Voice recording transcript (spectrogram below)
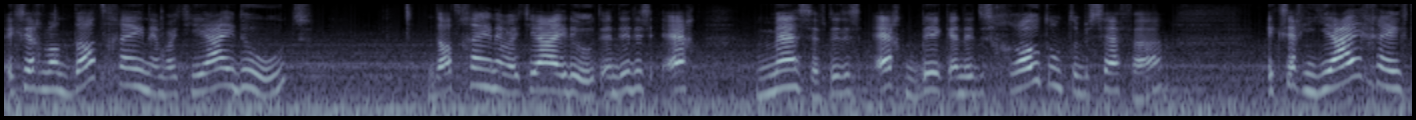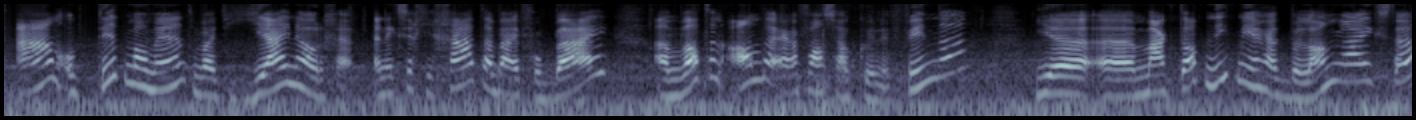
Ik zeg, want datgene wat jij doet, datgene wat jij doet, en dit is echt massive, dit is echt big en dit is groot om te beseffen. Ik zeg, jij geeft aan op dit moment wat jij nodig hebt. En ik zeg, je gaat daarbij voorbij aan wat een ander ervan zou kunnen vinden. Je uh, maakt dat niet meer het belangrijkste.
